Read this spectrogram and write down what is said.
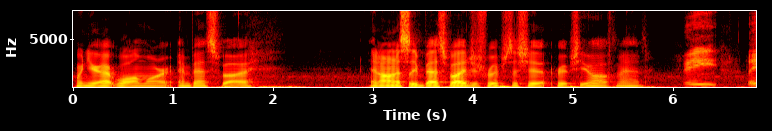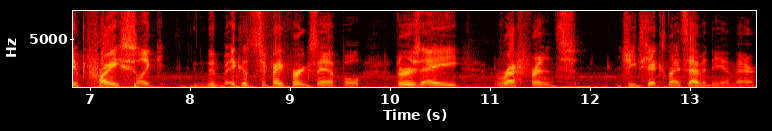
when you're at Walmart and Best Buy. And honestly, Best Buy just rips the shit, rips you off, man. they they price like the- because say for example there's a reference GTX 970 in there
